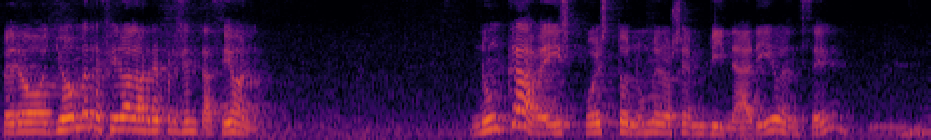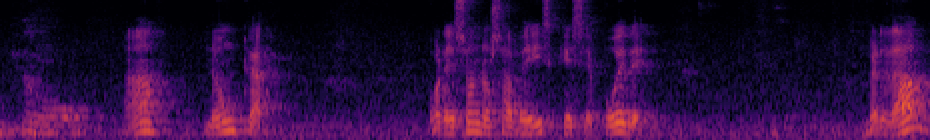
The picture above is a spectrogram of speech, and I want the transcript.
Pero yo me refiero a la representación. ¿Nunca habéis puesto números en binario en C? Ah, nunca. Por eso no sabéis que se puede. ¿Verdad?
